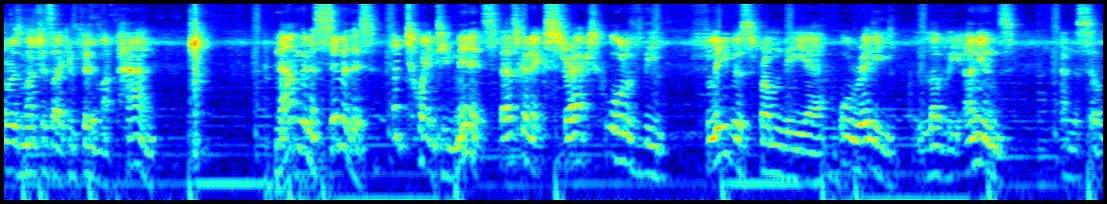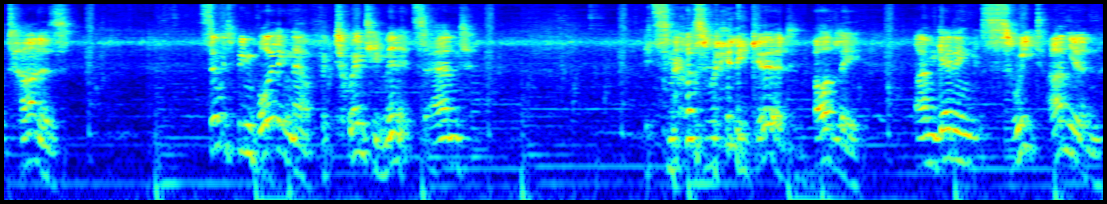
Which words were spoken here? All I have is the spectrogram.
or as much as I can fit in my pan. Now I'm going to simmer this for 20 minutes. That's going to extract all of the flavors from the uh, already lovely onions and the sultanas. So it's been boiling now for 20 minutes and it smells really good, oddly. I'm getting sweet onion,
